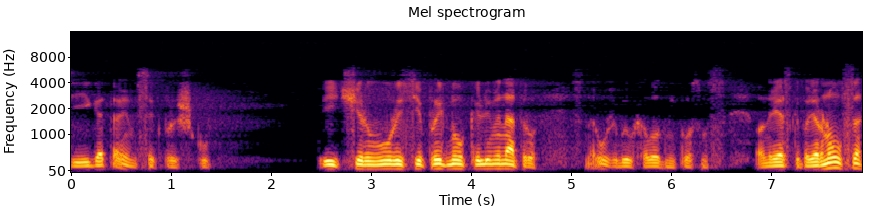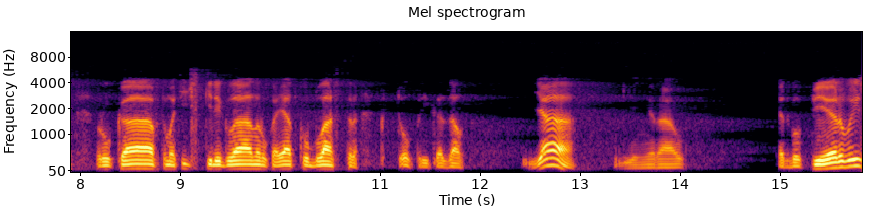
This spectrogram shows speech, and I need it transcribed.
и готовимся к прыжку. Ричард в ужасе прыгнул к иллюминатору. Снаружи был холодный космос. Он резко повернулся, рука автоматически легла на рукоятку бластера. Кто приказал? Я, генерал. Это был первый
